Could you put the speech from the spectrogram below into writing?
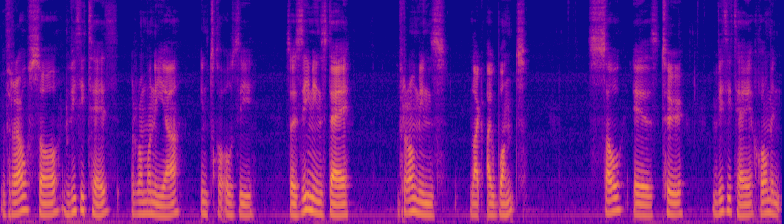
vreau să vizitez România într o zi. So Z means day. Vreau means like I want. So is to visite Roman.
